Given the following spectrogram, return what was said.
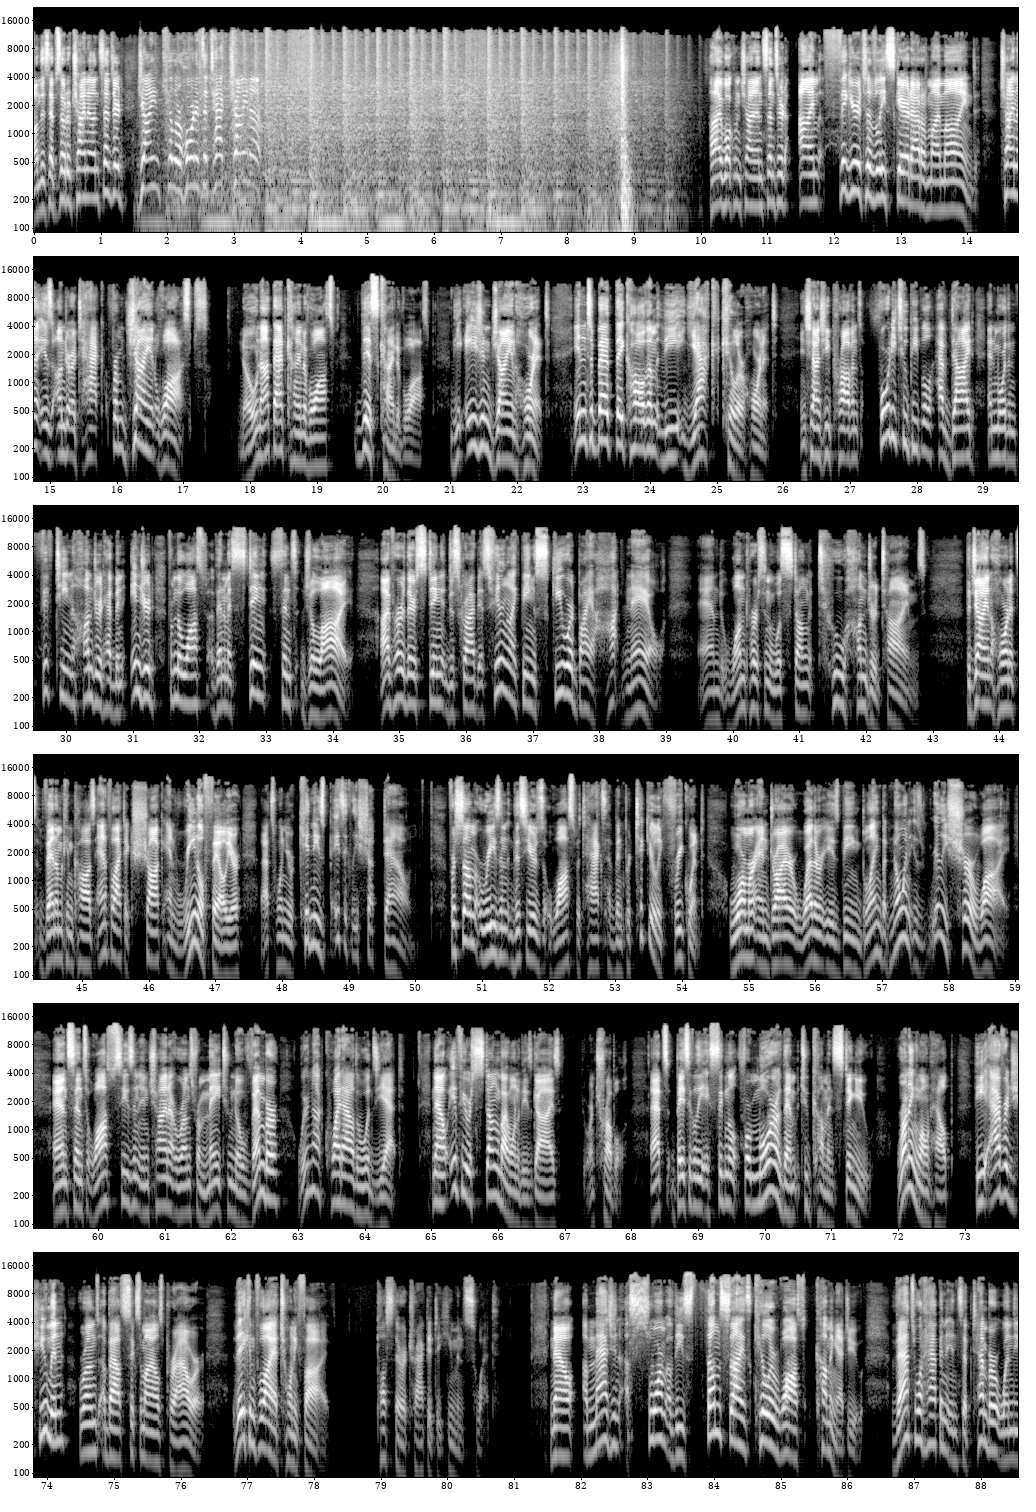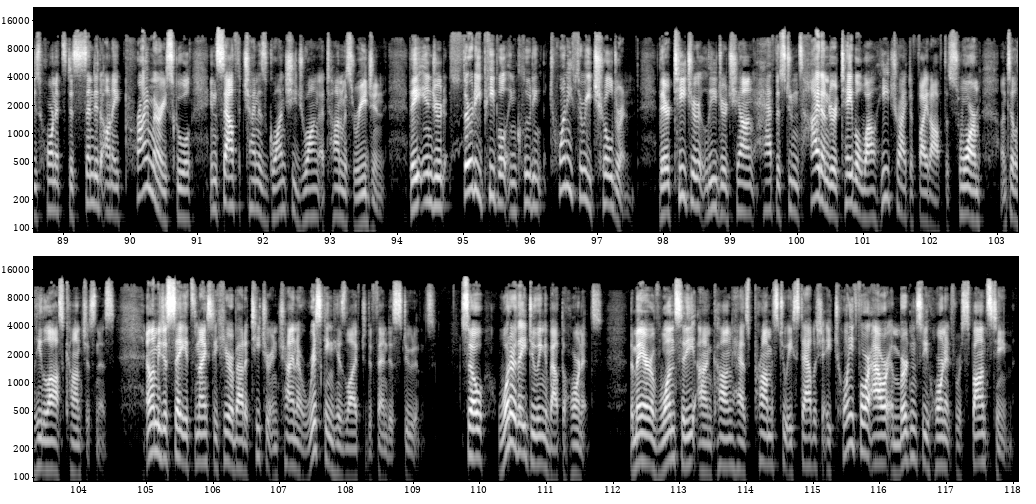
On this episode of China Uncensored, giant killer hornets attack China. Hi, welcome to China Uncensored. I'm figuratively scared out of my mind. China is under attack from giant wasps. No, not that kind of wasp, this kind of wasp. The Asian giant hornet. In Tibet, they call them the yak killer hornet. In Shaanxi province, 42 people have died and more than 1,500 have been injured from the wasp's venomous sting since July. I've heard their sting described as feeling like being skewered by a hot nail and one person was stung 200 times. The giant hornet's venom can cause anaphylactic shock and renal failure. That's when your kidneys basically shut down. For some reason, this year's wasp attacks have been particularly frequent. Warmer and drier weather is being blamed, but no one is really sure why. And since wasp season in China runs from May to November, we're not quite out of the woods yet. Now, if you're stung by one of these guys, you're in trouble. That's basically a signal for more of them to come and sting you. Running won't help. The average human runs about 6 miles per hour. They can fly at 25. Plus, they're attracted to human sweat. Now, imagine a swarm of these thumb sized killer wasps coming at you. That's what happened in September when these hornets descended on a primary school in South China's Guangxi Autonomous Region. They injured 30 people, including 23 children. Their teacher, Li Zhiqiang, had the students hide under a table while he tried to fight off the swarm until he lost consciousness. And let me just say, it's nice to hear about a teacher in China risking his life to defend his students. So, what are they doing about the hornets? The mayor of one city, Ankang, has promised to establish a 24 hour emergency hornet response team.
